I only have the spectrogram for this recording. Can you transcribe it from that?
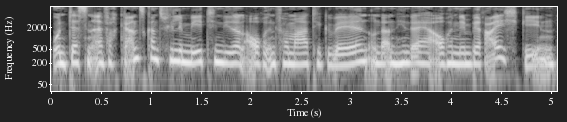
und das sind einfach ganz, ganz viele Mädchen, die dann auch Informatik wählen und dann hinterher auch in den Bereich gehen.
